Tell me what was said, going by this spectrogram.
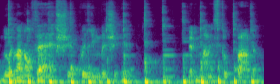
dove la nota esce e quelli invece che rimane stoppata.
